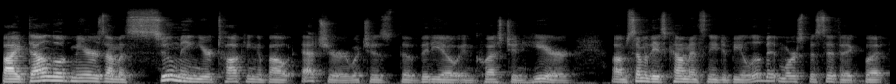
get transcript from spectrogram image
by download mirrors, I'm assuming you're talking about Etcher, which is the video in question here. Um, some of these comments need to be a little bit more specific, but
